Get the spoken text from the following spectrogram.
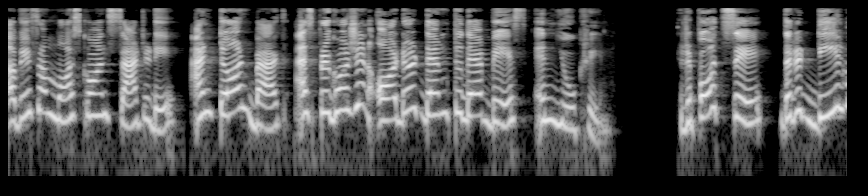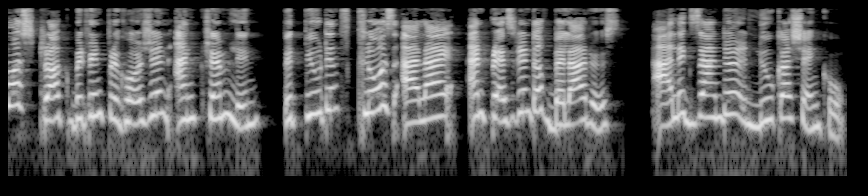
away from Moscow on Saturday and turned back as Prigozhin ordered them to their base in Ukraine. Reports say that a deal was struck between Prigozhin and Kremlin with Putin's close ally and president of Belarus, Alexander Lukashenko,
